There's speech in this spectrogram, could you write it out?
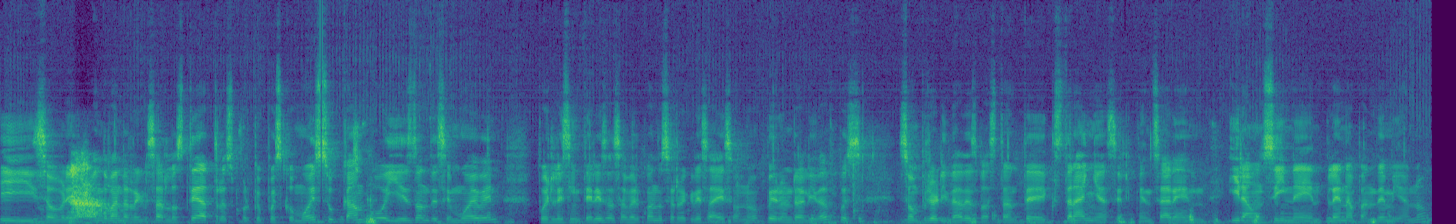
y sobre cuándo van a regresar los teatros, porque pues como es su campo y es donde se mueven, pues les interesa saber cuándo se regresa eso, ¿no? Pero en realidad pues son prioridades bastante extrañas el pensar en ir a un cine en plena pandemia, ¿no?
